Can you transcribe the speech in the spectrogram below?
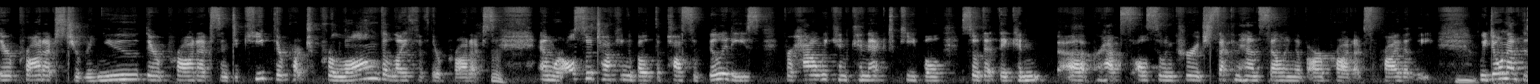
their products, to renew their products, and to keep their pro- to prolong the life of their products. And we're also talking about the possibilities for how we can connect people so that they can uh, perhaps also encourage secondhand selling of our products privately. We don't have the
